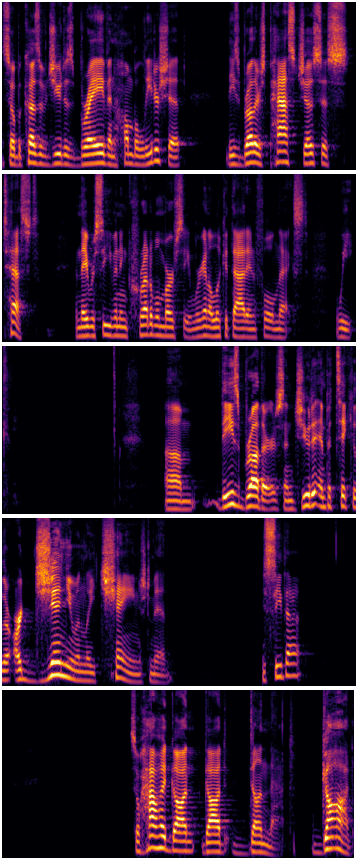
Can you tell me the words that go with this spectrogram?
So, because of Judah's brave and humble leadership, these brothers pass Joseph's test and they receive an incredible mercy. And we're going to look at that in full next week. Um, these brothers, and Judah in particular, are genuinely changed men. You see that? So, how had God, God done that? God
